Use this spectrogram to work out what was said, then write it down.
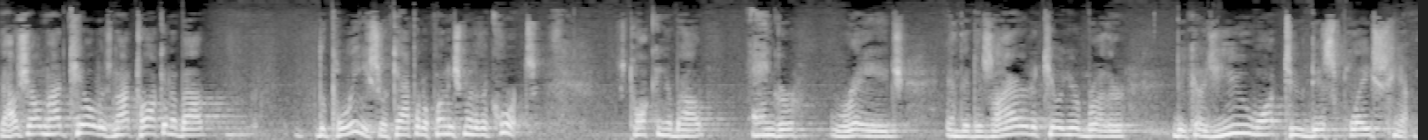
Thou shalt not kill is not talking about the police or capital punishment of the courts. It's talking about anger, rage, and the desire to kill your brother because you want to displace him.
